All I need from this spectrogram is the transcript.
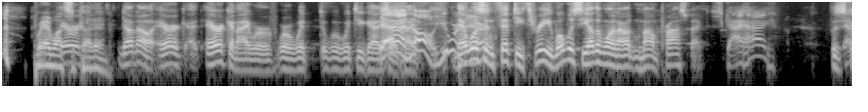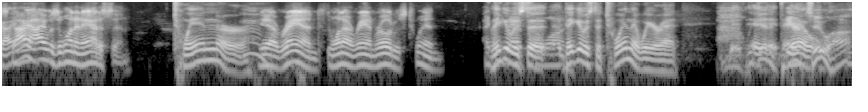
Brad wants Eric, to cut in. No, no, Eric, Eric and I were were with were with you guys. Yeah, no, you were. That there. wasn't fifty three. What was the other one out in Mount Prospect? Sky High. Was Sky, Sky High? High was the one in Addison. Twin or mm. yeah, Rand. The one on Rand Road was Twin. I, I think, think, it was the, the I think it was the Twin that we were at. Oh, we eh, did it eh, there too, huh?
